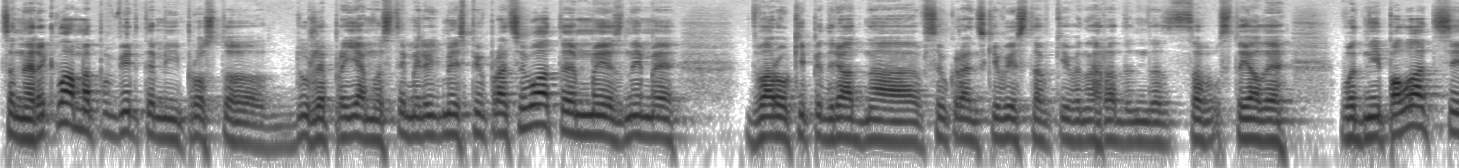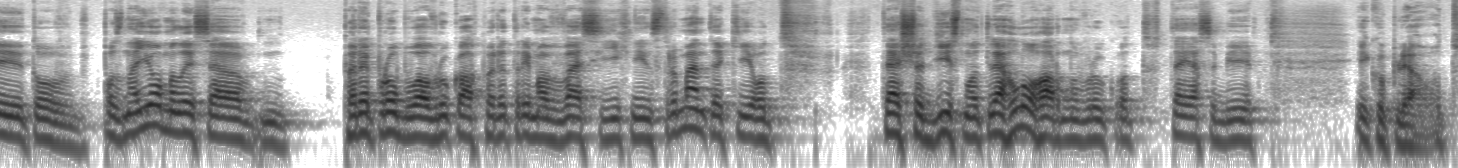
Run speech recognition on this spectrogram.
Це не реклама, повірте мені, просто дуже приємно з тими людьми співпрацювати. Ми з ними два роки підряд на всеукраїнській виставці виногради стояли в одній палаці, то познайомилися, перепробував в руках, перетримав весь їхній інструмент, який от те, що дійсно от лягло гарно в руку, от те я собі і купляв. От,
